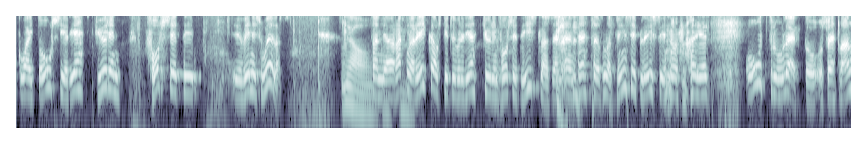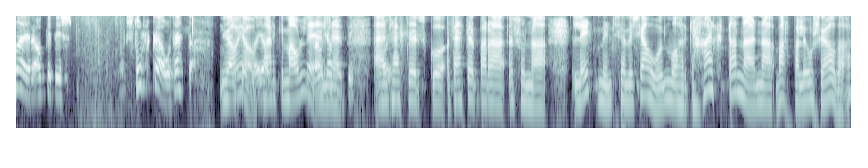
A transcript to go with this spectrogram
Juan Guaidó sé réttgjörinn forseti uh, Venezuelas. Já, Þannig að Ragnar Reykjavík getur verið réttkjörinn fórseti Íslands en, en þetta svona prinsippleysi náttúrulega er ótrúlegt og, og Svetlana er ágætis stúlka og þetta. já, já, það er ekki máli en, Framhjálpi. en þetta er sko þetta er bara svona leikmynd sem við sjáum og það er ekki hægt annað en að varpa ljósi á það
